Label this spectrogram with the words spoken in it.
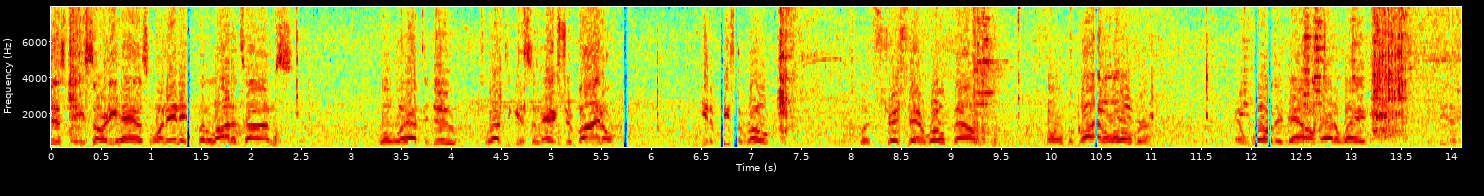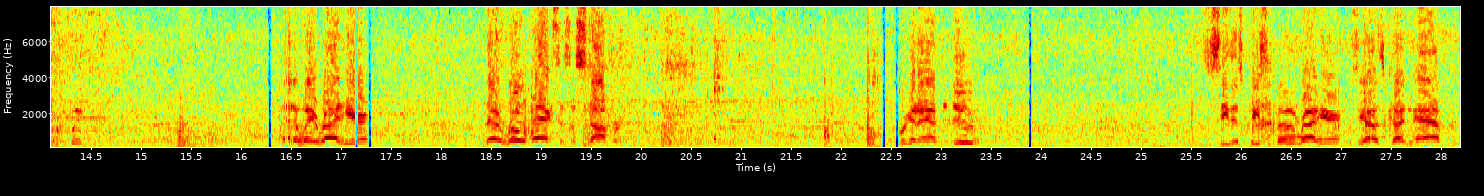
this piece already has one in it, but a lot of times what we'll have to do is we'll have to get some extra vinyl. Get a piece of rope, put stretch that rope out, fold the vinyl over, and weld it down right away. See this real quick? That way right here, that rope acts as a stopper. We're gonna have to do, see this piece of boom right here? See how it's cut in half?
